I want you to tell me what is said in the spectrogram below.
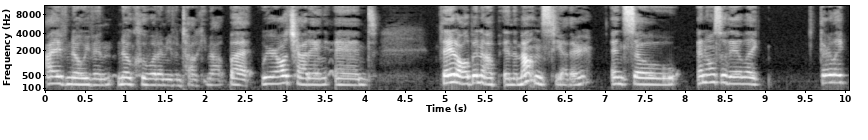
I have no even no clue what I'm even talking about, but we were all chatting and they had all been up in the mountains together. And so and also they're like they're like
